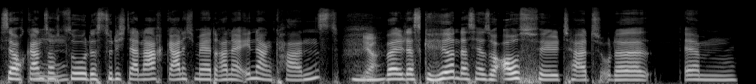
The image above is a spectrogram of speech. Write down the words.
ist ja auch ganz Mhm. oft so, dass du dich danach gar nicht mehr dran erinnern kannst, Ja. weil das Gehirn das ja so ausfiltert oder ähm,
